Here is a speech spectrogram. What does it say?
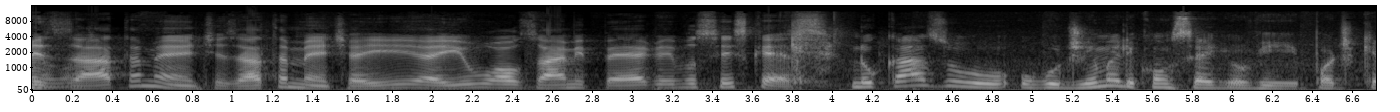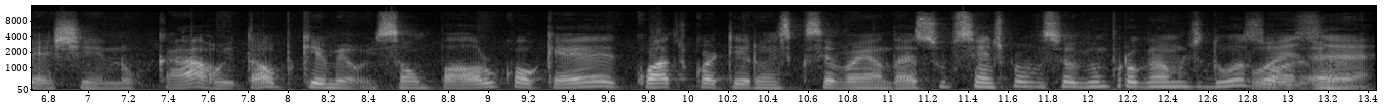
é Exatamente, exatamente. Aí, aí o Alzheimer pega e você esquece. No caso, o Gudima ele consegue ouvir podcast no carro e tal, porque, meu, em São Paulo, qualquer quatro quarteirões que você vai andar é suficiente para você ouvir um programa de duas Pois horas. é,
